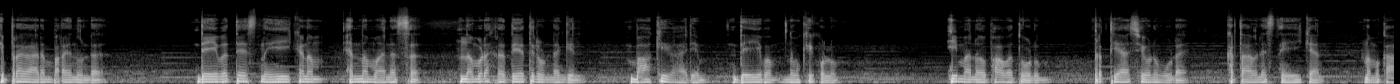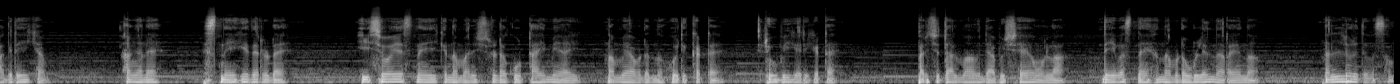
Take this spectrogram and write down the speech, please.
ഇപ്രകാരം പറയുന്നുണ്ട് ദൈവത്തെ സ്നേഹിക്കണം എന്ന മനസ്സ് നമ്മുടെ ഹൃദയത്തിലുണ്ടെങ്കിൽ ബാക്കി കാര്യം ദൈവം നോക്കിക്കൊള്ളും. ഈ മനോഭാവത്തോടും പ്രത്യാശയോടും കൂടെ കർത്താവിനെ സ്നേഹിക്കാൻ നമുക്ക് ആഗ്രഹിക്കാം അങ്ങനെ സ്നേഹിതരുടെ ഈശോയെ സ്നേഹിക്കുന്ന മനുഷ്യരുടെ കൂട്ടായ്മയായി നമ്മെ അവിടുന്ന് ഒരുക്കട്ടെ രൂപീകരിക്കട്ടെ. പരിശുദ്ധാത്മാവിന്റെ അഭിഷേകമുള്ള ദൈവസ്നേഹം നമ്മുടെ ഉള്ളിൽ നിറയുന്ന നല്ലൊരു ദിവസം.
